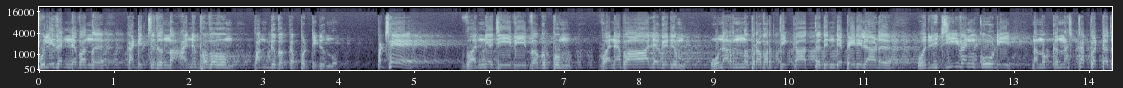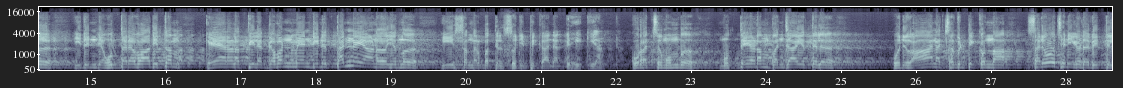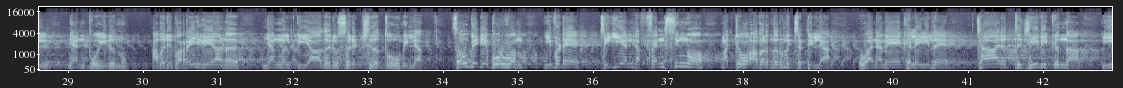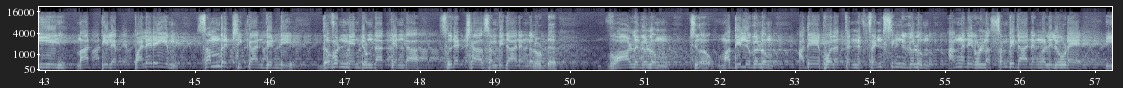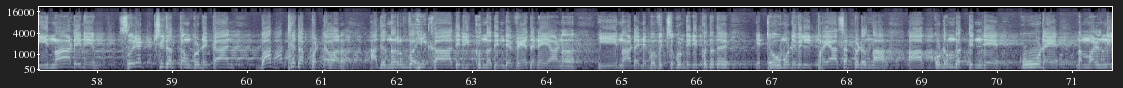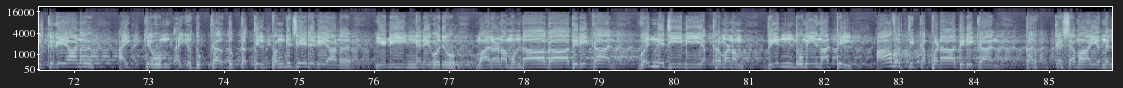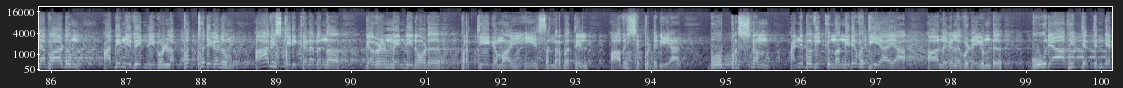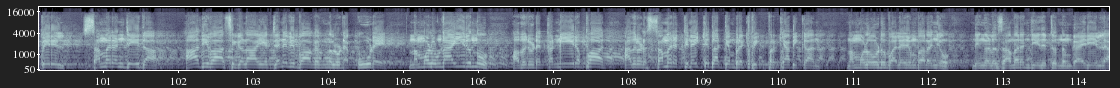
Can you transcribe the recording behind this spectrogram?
പുലി തന്നെ വന്ന് കടിച്ചു തിന്ന അനുഭവവും പങ്കുവെക്കപ്പെട്ടിരുന്നു. പക്ഷേ വന്യജീവി വകുപ്പും വനപാലകരും ഉണർന്നു പ്രവർത്തിക്കാത്തതിന്റെ പേരിലാണ് ഒരു ജീവൻ കൂടി നമുക്ക് നഷ്ടപ്പെട്ടത്. ഇതിന്റെ ഉത്തരവാദിത്തം കേരളത്തിലെ ഗവൺമെന്റിന് തന്നെയാണ് എന്ന് ഈ സന്ദർഭത്തിൽ സൂചിപ്പിക്കാൻ ആഗ്രഹിക്കുകയാണ്. കുറച്ചു മുമ്പ് മുത്തേടം പഞ്ചായത്തിൽ ഒരു ആന ചവിട്ടിക്കുന്ന സരോജനിയുടെ വീട്ടിൽ ഞാൻ പോയിരുന്നു. അവർ പറയുകയാണ് ഞങ്ങൾക്ക് യാതൊരു സുരക്ഷിതത്വവുമില്ല. സൗകര്യപൂർവം ഇവിടെ ചെയ്യേണ്ട ഫെൻസിങ്ങോ മറ്റോ അവർ നിർമ്മിച്ചിട്ടില്ല. വനമേഖലയിലെ ചാരത്ത് ജീവിക്കുന്ന ഈ നാട്ടിലെ പലരെയും സംരക്ഷിക്കാൻ വേണ്ടി ഗവൺമെന്റ് ഉണ്ടാക്കേണ്ട സുരക്ഷാ സംവിധാനങ്ങളുണ്ട്. വാളുകളും മതിലുകളും അതേപോലെ തന്നെ ഫെൻസിങ്ങുകളും അങ്ങനെയുള്ള സംവിധാനങ്ങളിലൂടെ ഈ നാടിന് സുരക്ഷിതത്വം കൊടുക്കാൻ ബാധ്യതപ്പെട്ടവർ അത് നിർവഹിക്കാതിരിക്കുന്നതിന്റെ വേദനയാണ് ഈ നാട് അനുഭവിച്ചു കൊണ്ടിരിക്കുന്നത്. ഏറ്റവും ഒടുവിൽ പ്രയാസപ്പെടുന്ന ആ കുടുംബത്തിന്റെ കൂടെ നമ്മൾ നിൽക്കുകയാണ്. ഐക്യവും ദുഃഖ ദുഃഖത്തിൽ പങ്കുചേരുകയാണ്. ഇനി ഇങ്ങനെ ഒരു മരണമുണ്ടാകാതിരിക്കാൻ വന്യജീവി ആക്രമണം വീണ്ടും ഈ നാട്ടിൽ ആവർത്തിക്കപ്പെടാതിരിക്കാൻ കർക്കശമായ നിലപാടും അതിനു വേണ്ടിയുള്ള പദ്ധതികളും ആവിഷ്കരിക്കണമെന്ന് ഗവൺമെന്റിനോട് പ്രത്യേകമായി ഈ സന്ദർഭത്തിൽ ആവശ്യപ്പെടുകയാണ്. ഭൂപ്രശ്നം അനുഭവിക്കുന്ന നിരവധിയായ ആളുകൾ ഇവിടെയുണ്ട്. ഭൂരാഹിത്യത്തിന്റെ പേരിൽ സമരം ചെയ്ത ആദിവാസികളായ ജനവിഭാഗങ്ങളുടെ കൂടെ നമ്മൾ ഉണ്ടായിരുന്നു അവരുടെ കണ്ണീരപ്പാൻ അവരുടെ സമരത്തിന് ഐക്യദാർഢ്യം പ്രഖ്യാപിക്കാൻ നമ്മളോട് പലരും പറഞ്ഞു നിങ്ങൾ സമരം ചെയ്തിട്ടൊന്നും കാര്യമില്ല.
